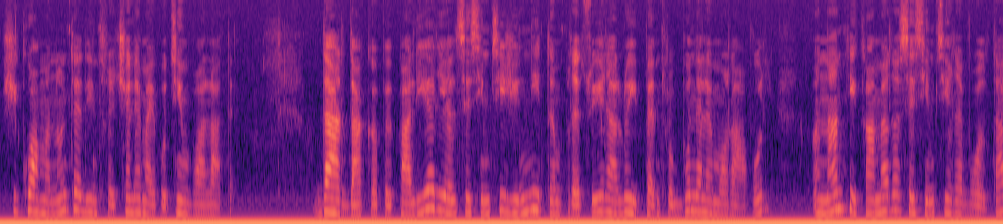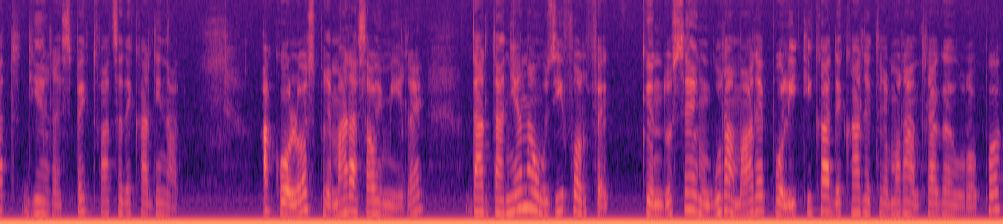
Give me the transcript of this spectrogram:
și cu amănunte dintre cele mai puțin voalate. Dar dacă pe palier el se simți jignit în prețuirea lui pentru bunele moravuri, în anticameră se simți revoltat din respect față de cardinal. Acolo, spre marea sa uimire, D'Artagnan auzi forfecându-se în gura mare politica de care tremura întreaga Europa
